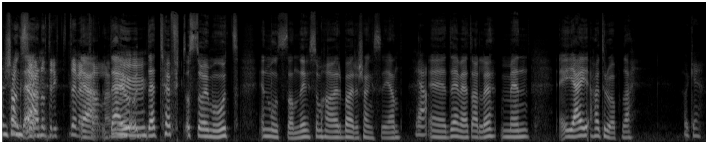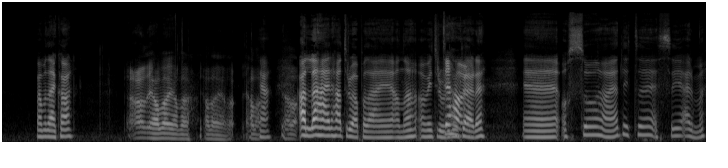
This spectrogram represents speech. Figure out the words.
En Sjanse er noe dritt, det vet ja, alle. Det er jo Mm. det er tøft å stå imot en motstander som har bare sjanse igjen. Ja. Eh, det vet alle. Men jeg har troa på deg. OK. Hva med deg, Carl? Ja, ja da, ja da. Ja da, ja da. Ja. Alle her har troa på deg, Anna, og vi tror Det du kan klare det. Eh, og så har jeg et lite ess i ermet,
